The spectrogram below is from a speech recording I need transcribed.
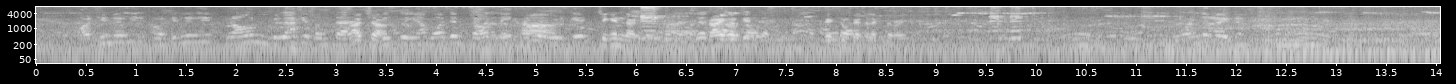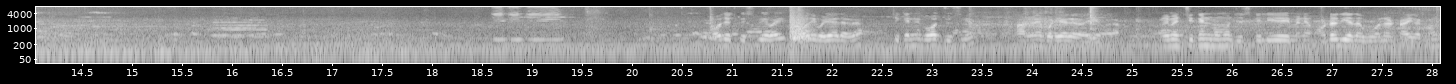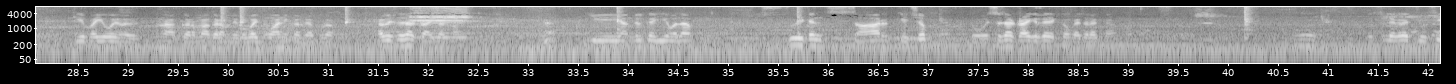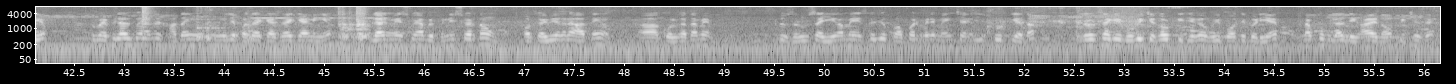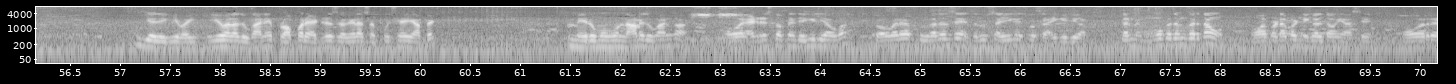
ओरिजिनली प्राउन मिला के बनता है। अच्छा। इसको यहाँ बहुत जन प्राउन नहीं खाते हाँ के चिकन डालते हाँ, ट्राई हैं। देखता हूँ कैसा लगता है भाई। वंडर आइटम बहुत ही क्रिस्पी है भाई बहुत ही बढ़िया लग रहा है। चिकन भी बहुत जूसी है। खाने में बढ़िया लग रहा है ये वाला। अभी मैं चिकन मोमो जिसके लिए मैंने ऑर्डर दिया था वो वाला ट्राई करता हूँ। ये भाई वो इतना गर्मा गर्म देखो भाई धुआँ निकल रहा है पूरा। अब साथ ट्राई करता हूँ। ये अंकल का ये वाला स्वीट एंड सार केचप तो इसके साथ ट्राई करके देखता हूँ कैसा लगता है। हम्म, इससे लग रहा है जूसी है। तो मैं फ़िलहाल तो यहाँ से खाता ही हूँ तो मुझे पता है कैसा है क्या नहीं है। फ़िलहाल मैं इसको यहाँ पे फिनिश करता हूँ और कभी अगर आते हैं कोलकाता में तो ज़रूर से आइएगा। मैं इसका जो प्रॉपर मेरे मेन चैनल शूट किया था ज़रूर से आके वो भी चेकआउट कीजिएगा वो भी बहुत ही बढ़िया है। मैं आपको फ़िलहाल दिखा देता हूँ पीछे से। ये देखिए भाई, ये वाला दुकान है प्रॉपर एड्रेस वगैरह सब कुछ है यहाँ पे। मेरो मोमो नाम है दुकान का, और एड्रेस तो आपने देख ही लिया होगा। तो अगर आप कोलकाता से ज़रूर आइएगा, इसको ट्राई कीजिएगा। कल मैं मोमो खत्म करता हूँ, और फटाफट निकलता हूँ यहाँ से। और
